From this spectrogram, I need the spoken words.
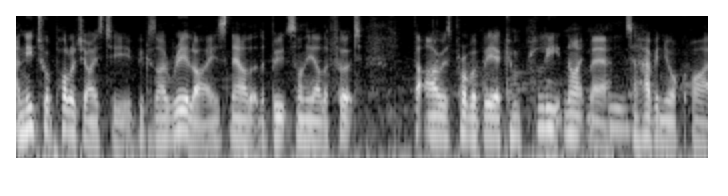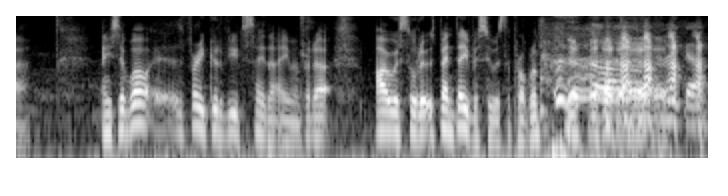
I need to apologise to you because I realise now that the boot's on the other foot that I was probably a complete nightmare to have in your choir. And he said, Well, it's very good of you to say that, Eamonn, but uh, I always thought it was Ben Davis who was the problem. There.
